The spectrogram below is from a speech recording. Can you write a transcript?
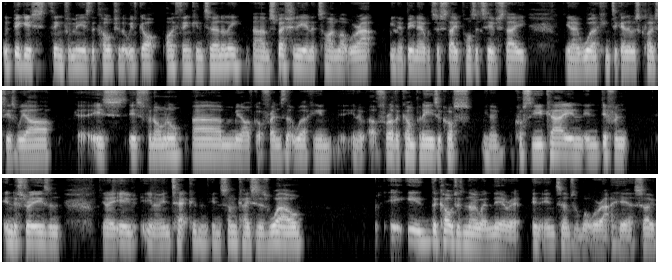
the biggest thing for me is the culture that we've got, I think, internally, um, especially in a time like we're at, you know, being able to stay positive, stay, you know, working together as closely as we are is is phenomenal. Um, you know, I've got friends that are working in, you know, for other companies across, you know, across the UK in, in different industries and, you know, you know, in tech in, in some cases as well. It, it, the culture is nowhere near it in, in, terms of what we're at here. So,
